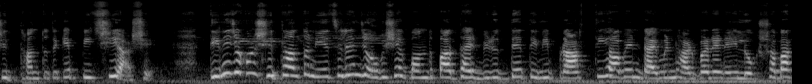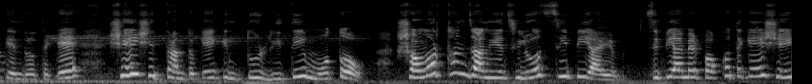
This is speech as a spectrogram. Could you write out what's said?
সিদ্ধান্ত থেকে পিছিয়ে আসে। তিনি যখন সিদ্ধান্ত নিয়েছিলেন যে অভিষেক বন্দ্যোপাধ্যায়ের বিরুদ্ধে তিনি প্রার্থী হবেন ডায়মন্ড হারবারের এই লোকসভা কেন্দ্র থেকে, সেই সিদ্ধান্তকে কিন্তু রীতিমতো সমর্থন জানিয়েছিল সিপিআইএম। সিপিআইএমের পক্ষ থেকে সেই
